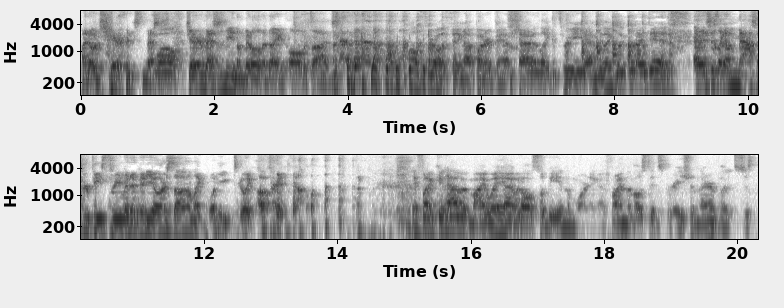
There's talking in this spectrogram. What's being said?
I know Jared's messages. Well- Jared messages me in the middle of the night all the time. I'll, I'll throw a thing up on our band chat at like 3 a.m. Be like, look what I did. and it's just like a masterpiece three minute video or something. I'm like, what are you doing up right now? If I could have it my way, I would also be in the morning. I find the most inspiration there, but it's just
